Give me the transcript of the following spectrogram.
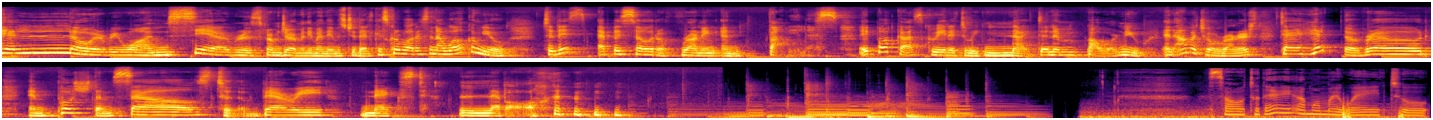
Hello, everyone. Servus from Germany. My name is Judelke Scorboris, and I welcome you to this episode of Running and Fabulous, a podcast created to ignite and empower new and amateur runners to hit the road and push themselves to the very next level. So today I'm on my way to,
